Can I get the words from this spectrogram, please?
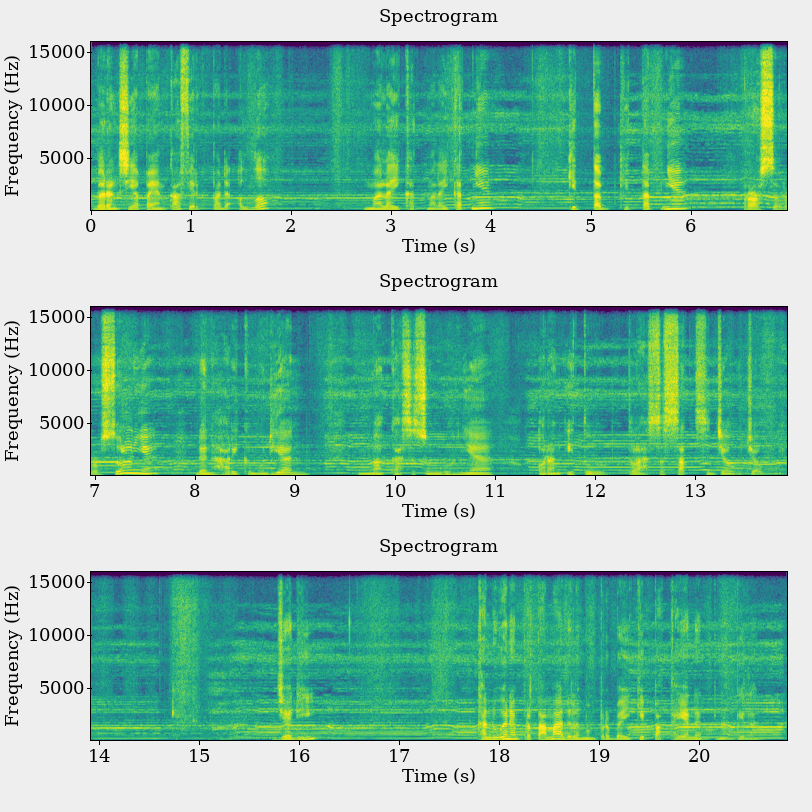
Barang siapa yang kafir kepada Allah, malaikat-malaikatnya, kitab-kitabnya, rasul-rasulnya, dan hari kemudian, maka sesungguhnya orang itu telah sesat sejauh-jauhnya. Jadi, kandungan yang pertama adalah memperbaiki pakaian dan penampilan.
